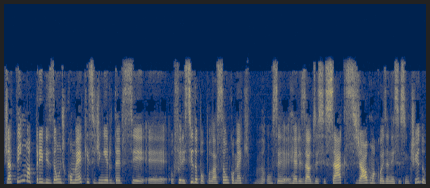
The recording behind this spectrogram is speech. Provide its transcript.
Já tem uma previsão de como é que esse dinheiro deve ser eh, oferecido à população, como é que vão ser realizados esses saques? Já alguma coisa nesse sentido?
